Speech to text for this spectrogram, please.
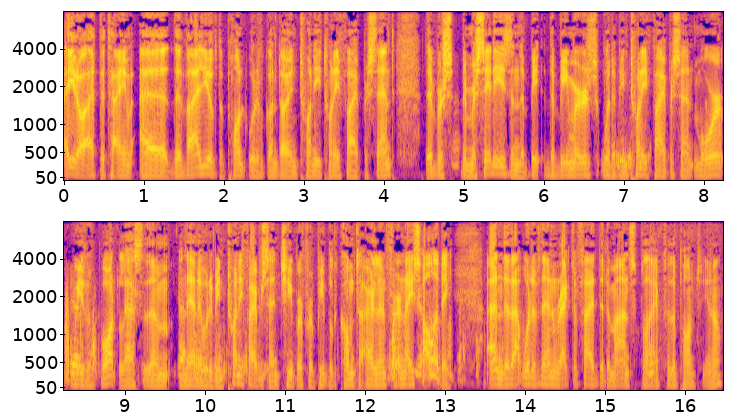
uh, you know, at the time, uh, the value of the punt would have gone down 20, 25%. The, the Mercedes and the, Be- the Beamers would have been 25% more. We'd have bought less of them, and then it would have been 25% cheaper for people to come to Ireland for a nice holiday. And that would have then rectified the demand supply for the punt, you know?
